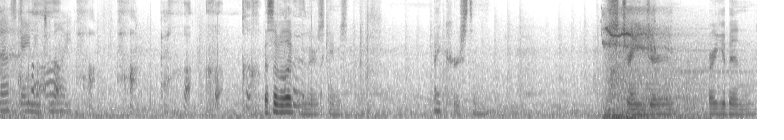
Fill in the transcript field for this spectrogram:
nurse gaming tonight. Best of luck, Nurse Gaming. Hi, Kirsten. Stranger, where you been?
